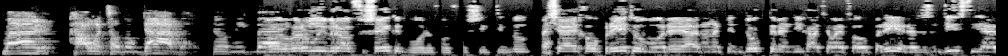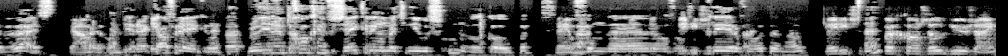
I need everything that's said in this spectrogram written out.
Maar hou het dan ook daarbij. Wil niet bij. Maar waarom moet je überhaupt verzekerd worden voor, voor ziekte? Ik bedoel, als jij geopereerd wil worden, ja, dan heb je een dokter en die gaat jou even opereren. Dat is een dienst die hij bewijst. Ja, maar gewoon direct ik- afrekenen. Ik bedoel, je neemt toch ook geen verzekering omdat je nieuwe schoenen wil kopen? nee, Of maar om, eh, of om medische- kleren of wat dan ook. medische zorg kan zo duur zijn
